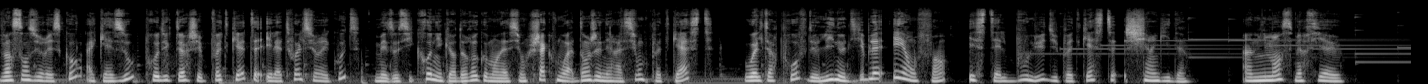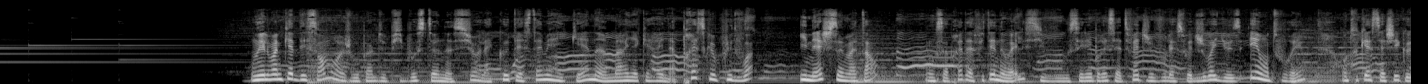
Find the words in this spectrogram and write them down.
Vincent Zuresco à Kazoo, producteur chez Podcut et La Toile sur écoute, mais aussi chroniqueur de recommandations chaque mois dans Génération Podcast, Walter Proof de l'Inaudible et enfin Estelle Boulu du podcast Chien Guide. Un immense merci à eux. On est le 24 décembre, je vous parle depuis Boston sur la côte est américaine. Maria Carey n'a presque plus de voix. Il neige ce matin, on s'apprête à fêter Noël. Si vous célébrez cette fête, je vous la souhaite joyeuse et entourée. En tout cas, sachez que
